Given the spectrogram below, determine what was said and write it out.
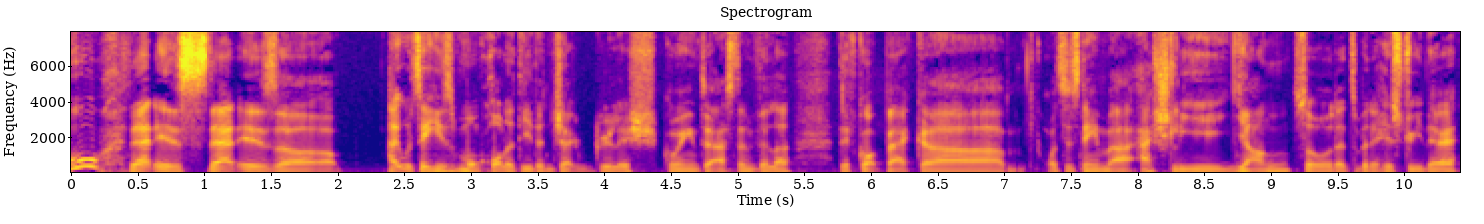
ooh, that is that is. Uh, I would say he's more quality than Jack Grealish going into Aston Villa. They've got back, uh, what's his name, uh, Ashley Young, so that's a bit of history there.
